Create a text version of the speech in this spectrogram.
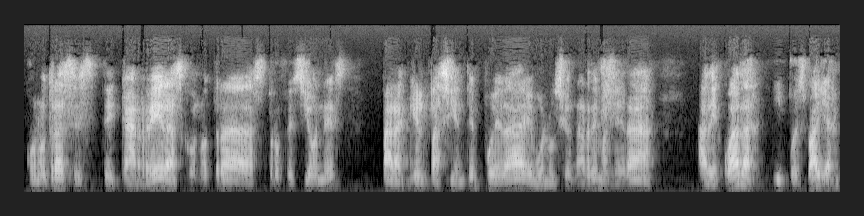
con otras este, carreras, con otras profesiones, para que el paciente pueda evolucionar de manera adecuada. Y pues vaya,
